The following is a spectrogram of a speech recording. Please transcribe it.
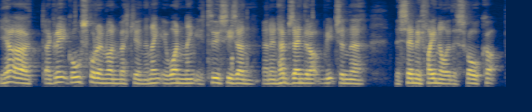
Yeah, a, a great goal scoring run, Mickey, in the 91 92 season. And then Hibs ended up reaching the, the semi final of the Skol Cup.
